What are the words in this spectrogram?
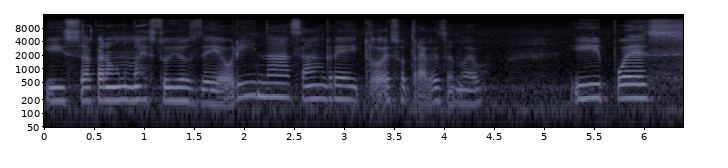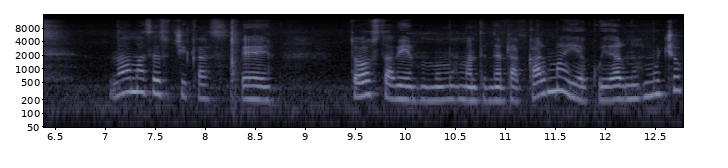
y sacaron más estudios de orina, sangre y todo eso otra vez de nuevo. Y pues nada más eso, chicas. Eh, todo está bien, vamos a mantener la calma y a cuidarnos mucho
